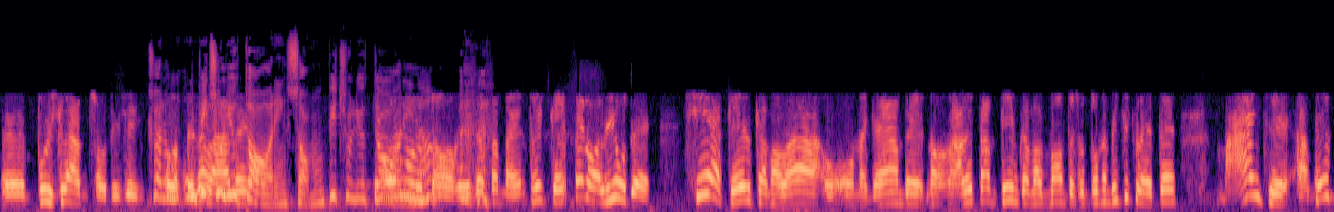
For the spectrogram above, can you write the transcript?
eh, poi slancio, ad esempio. Cioè un, un piccioliutore, insomma, un piccioliutore, Un piccioliutore, no? esattamente, che però aiuta sia che che hanno là una grande, no, alle hanno al monte sotto una bicicletta, ma anche avere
